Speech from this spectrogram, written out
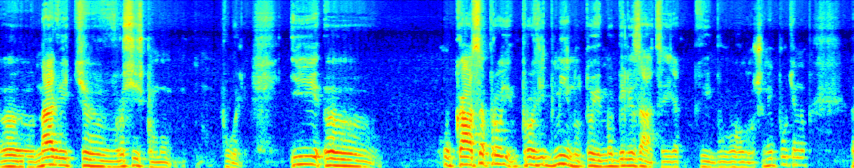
Е, навіть в російському полі. І е, указа про, про відміну тої мобілізації, який був оголошений Путіним, е,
